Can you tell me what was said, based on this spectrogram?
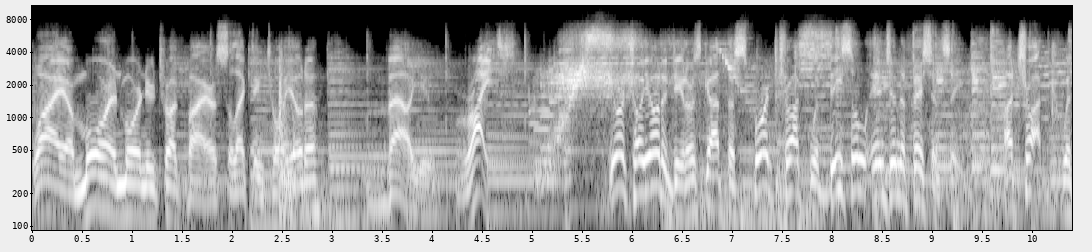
Why are more and more new truck buyers selecting Toyota? Value. Right. Your Toyota dealer's got the sport truck with diesel engine efficiency. A truck with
